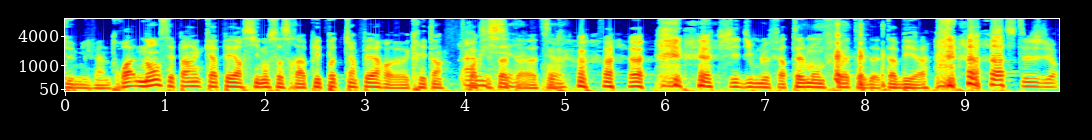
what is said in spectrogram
2023. Non, c'est pas un Quimper, sinon ça sera appelé Pod Quimper, euh, crétin. Je Ah crois oui, que c'est ça. vrai, J'ai dû me le faire tellement de fois, ta, ta BA. Je te jure.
